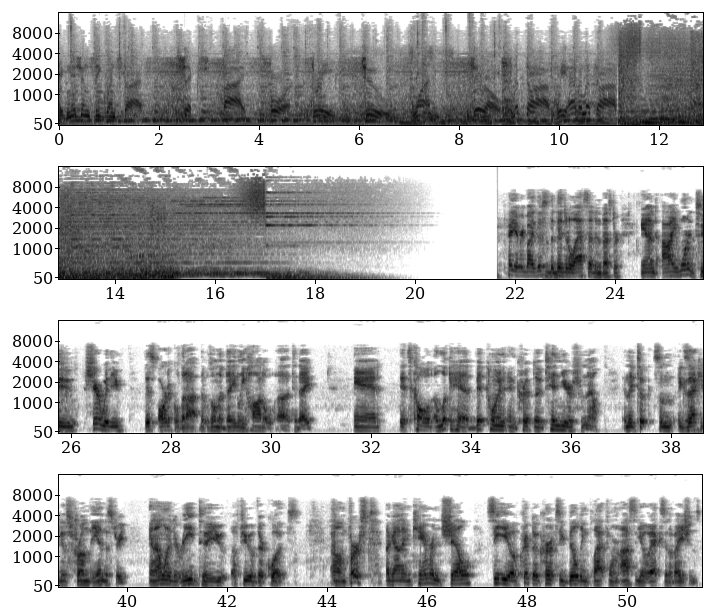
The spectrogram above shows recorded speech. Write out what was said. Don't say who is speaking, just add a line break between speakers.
Ignition sequence start. Six, five, four, three, two, one, zero. Liftoff. We have a liftoff.
Hey everybody, this is the Digital Asset Investor, and I wanted to share with you this article that I that was on the Daily Hodl uh, today, and it's called "A Look Ahead: Bitcoin and Crypto 10 Years from Now." And they took some executives from the industry, and I wanted to read to you a few of their quotes. Um, first, a guy named Cameron Chell, CEO of cryptocurrency building platform ICOX Innovations.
